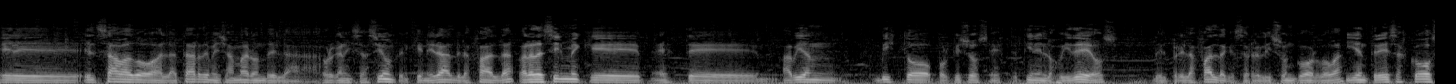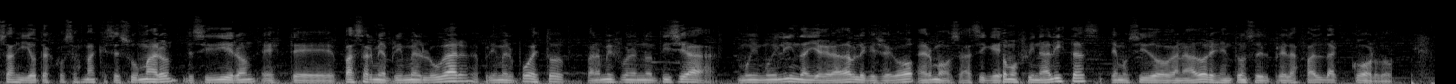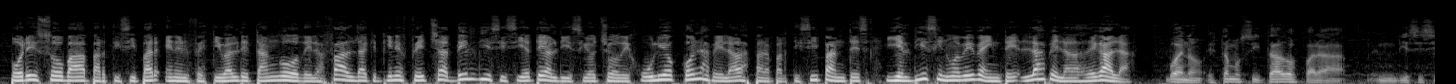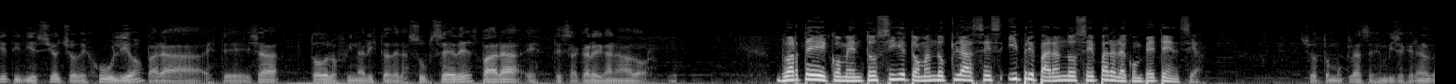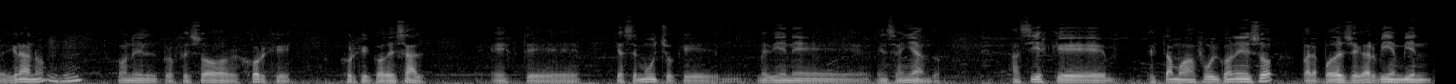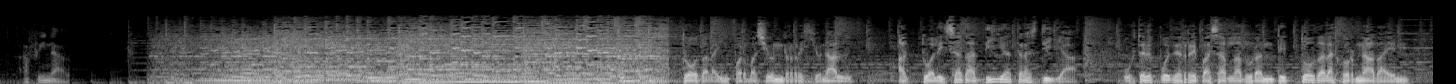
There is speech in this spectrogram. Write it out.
eh, el sábado a la tarde me llamaron de la organización el general de la falda para decirme que este, habían visto, porque ellos este, tienen los videos del Prelafalda que se realizó en Córdoba y entre esas cosas y otras cosas más que se sumaron decidieron este, pasarme a primer lugar, a primer puesto. Para mí fue una noticia muy muy linda y agradable que llegó, hermosa. Así que somos finalistas, hemos sido ganadores entonces del Prelafalda Córdoba. Por eso va a participar en el Festival de Tango de la Falda que tiene fecha del 17 al 18 de julio con las veladas para participantes y el 19 y 20 las veladas de gala. Bueno, estamos citados para el 17 y 18 de julio para este, ya todos los finalistas de las subsedes para este, sacar el ganador. Duarte comentó sigue tomando clases y preparándose para la competencia. Yo tomo clases en Villa General Belgrano con el profesor Jorge, Jorge Codesal, este, que hace mucho que me viene enseñando. Así es que estamos a full con eso para poder llegar bien, bien afinado. Toda la información regional actualizada día tras día. Usted puede repasarla durante toda la jornada en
